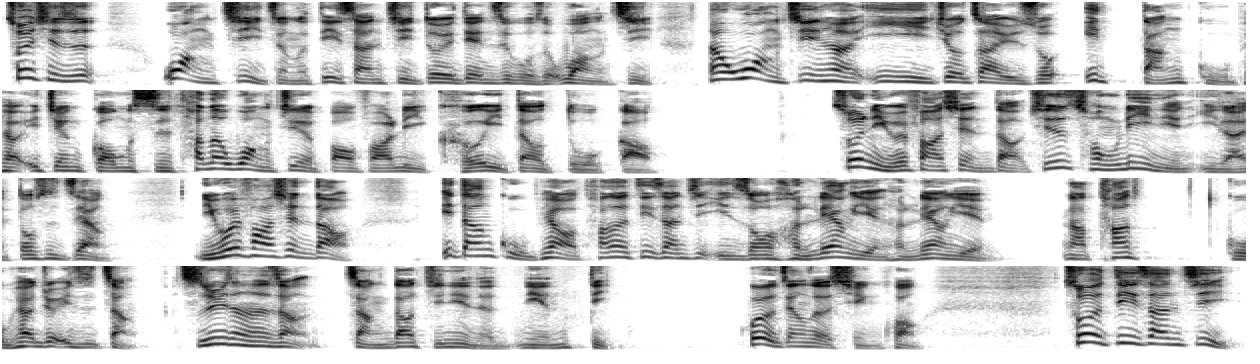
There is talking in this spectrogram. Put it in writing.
所以其实旺季整个第三季对于电子股是旺季。那旺季它的意义就在于说，一档股票、一间公司，它的旺季的爆发力可以到多高？所以你会发现到，其实从历年以来都是这样。你会发现到，一单股票它的第三季营收很亮眼，很亮眼，那它股票就一直涨，持续涨涨涨，涨到今年的年底，会有这样的情况。所以第三季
